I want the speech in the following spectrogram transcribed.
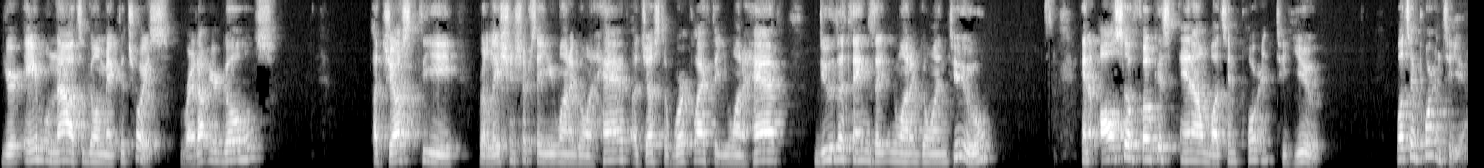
you're able now to go and make the choice. Write out your goals, adjust the relationships that you want to go and have, adjust the work life that you want to have, do the things that you want to go and do, and also focus in on what's important to you. What's important to you?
